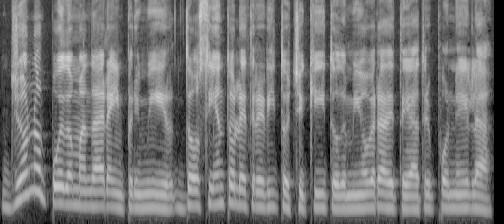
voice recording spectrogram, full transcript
Yo no puedo mandar a imprimir 200 letreritos chiquitos de mi obra de teatro y ponerla,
